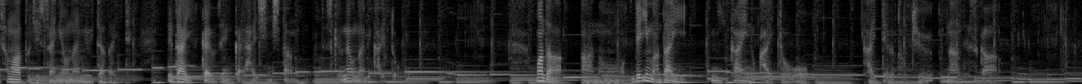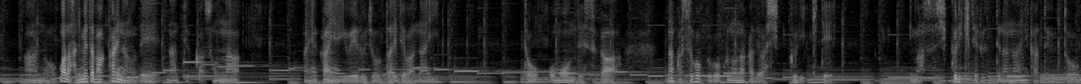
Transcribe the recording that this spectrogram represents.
その後実際にお悩みをいただいて、で、第1回を前回配信したんですけどね、お悩み回答。まだ、あの、で、今、第2回の回答を書いてる途中なんですが、あの、まだ始めたばっかりなので、なんていうか、そんな、なんやかんや言える状態ではないと思うんですが、なんかすごく僕の中ではしっくりきています。しっくりきてるっていうのは何かというと、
